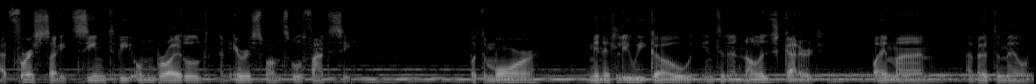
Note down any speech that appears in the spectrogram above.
at first sight, seem to be unbridled and irresponsible fantasy. But the more minutely we go into the knowledge gathered by man about the moon,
